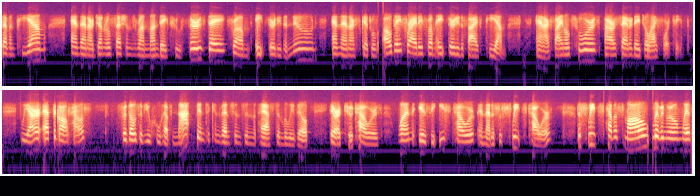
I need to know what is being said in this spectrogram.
7 p.m. and then our general sessions run Monday through Thursday from 8:30 to noon and then our scheduled all day Friday from 8:30 to 5 p.m. And our final tours are Saturday, July 14th. We are at the Galt House. For those of you who have not been to conventions in the past in Louisville, there are two towers. One is the East Tower, and that is the Suites Tower. The suites have a small living room with,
